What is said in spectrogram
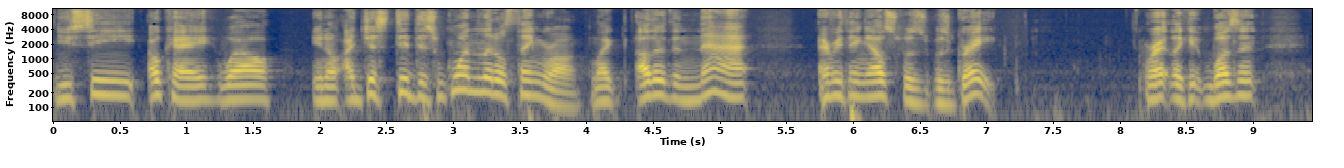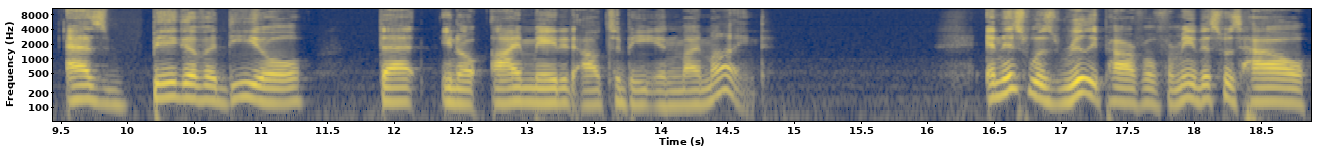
you see, okay, well, you know, I just did this one little thing wrong. Like, other than that, everything else was, was great. Right? Like, it wasn't as big of a deal that, you know, I made it out to be in my mind and this was really powerful for me. This was how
